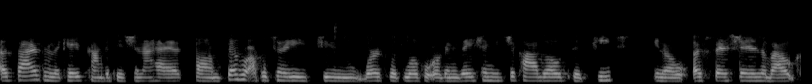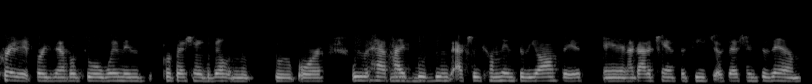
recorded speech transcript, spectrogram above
aside from the case competition, I had um, several opportunities to work with local organizations in Chicago to teach you know, a session about credit, for example, to a women's professional development group, or we would have mm-hmm. high school mm-hmm. students actually come into the office and I got a chance to teach a session to them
